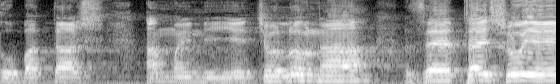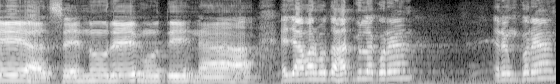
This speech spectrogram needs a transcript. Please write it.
ও বাতাস আমায় নিয়ে চলো না। যেথায় শুয়ে আছে নূরে মদিনা। এই যে আমার মতো হাতগুলা করেন এরকম করেন।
